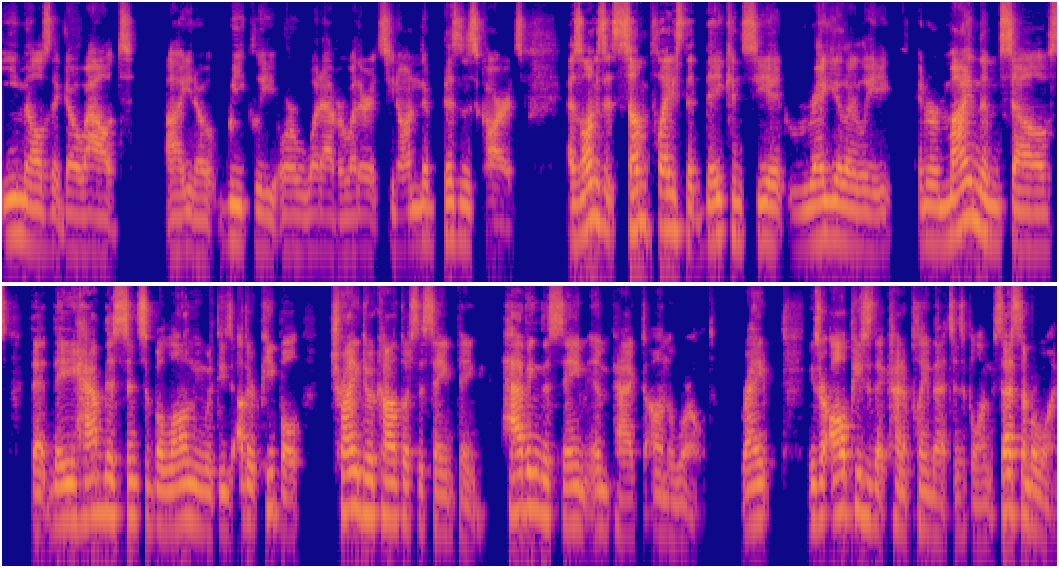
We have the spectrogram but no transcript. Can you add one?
emails that go out, uh, you know, weekly or whatever, whether it's, you know, on their business cards, as long as it's someplace that they can see it regularly and remind themselves that they have this sense of belonging with these other people trying to accomplish the same thing, having the same impact on the world, right? These are all pieces that kind of play that sense of belonging. So that's number one.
